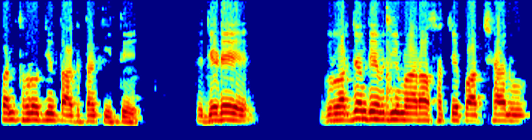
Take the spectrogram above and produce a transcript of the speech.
ਪੰਥ ਵਿਰੋਧੀਆਂ ਤਾਕਤਾਂ ਕੀਤੇ ਤੇ ਜਿਹੜੇ ਗੁਰੂ ਅਰਜਨ ਦੇਵ ਜੀ ਮਹਾਰਾਜ ਸੱਚੇ ਪਾਤਸ਼ਾਹ ਨੂੰ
